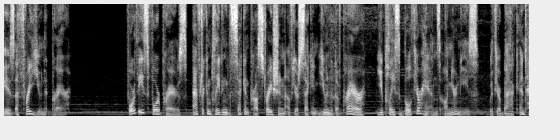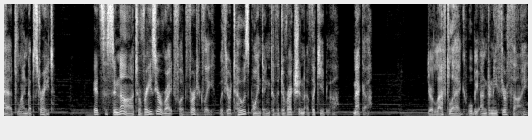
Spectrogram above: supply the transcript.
is a three unit prayer. For these four prayers, after completing the second prostration of your second unit of prayer, you place both your hands on your knees with your back and head lined up straight. It's a sunnah to raise your right foot vertically with your toes pointing to the direction of the Qibla, Mecca. Your left leg will be underneath your thigh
